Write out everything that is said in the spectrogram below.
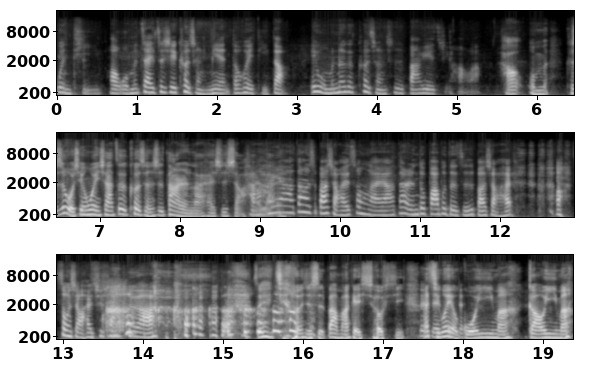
问题。好，我们在这些课程里面都会提到。哎，我们那个课程是八月几号啊？好，我们可是我先问一下，这个课程是大人来还是小孩来呀？当然是把小孩送来啊！大人都巴不得只是把小孩 啊送小孩去上课啊。所以结论就是爸妈可以休息。那请问有国一吗？高一吗？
